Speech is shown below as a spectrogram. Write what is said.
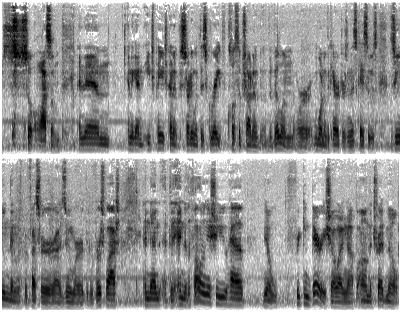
so awesome. And then. And again, each page kind of starting with this great close-up shot of, of the villain or one of the characters. In this case, it was Zoom. Then it was Professor uh, Zoom or the Reverse Flash. And then at the end of the following issue, you have you know freaking Barry showing up on the treadmill,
